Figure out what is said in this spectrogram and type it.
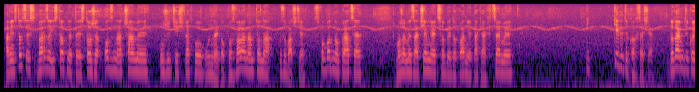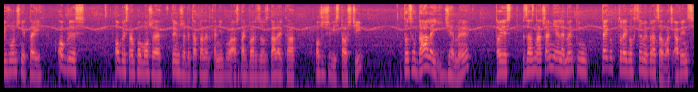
A więc to, co jest bardzo istotne, to jest to, że odznaczamy użycie światła ogólnego. Pozwala nam to na, zobaczcie, swobodną pracę. Możemy zaciemniać sobie dokładnie tak, jak chcemy. I kiedy tylko chcecie. Dodajmy tylko i wyłącznie tutaj obrys. Obrys nam pomoże w tym, żeby ta planetka nie była aż tak bardzo z daleka od rzeczywistości. To, co dalej idziemy, to jest zaznaczanie elementu tego, którego chcemy pracować. A więc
